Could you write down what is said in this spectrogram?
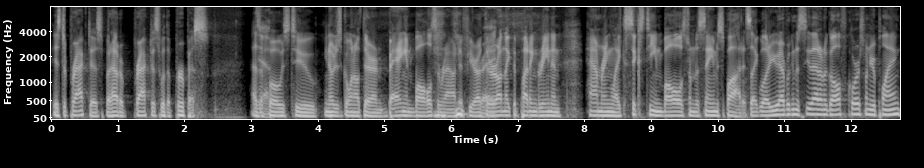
is to practice but how to practice with a purpose as Yeah. opposed to you know just going out there and banging balls around if you're out there Right. on like the putting green and hammering like 16 balls from the same spot. It's like well are you ever going to see that on a golf course when you're playing?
